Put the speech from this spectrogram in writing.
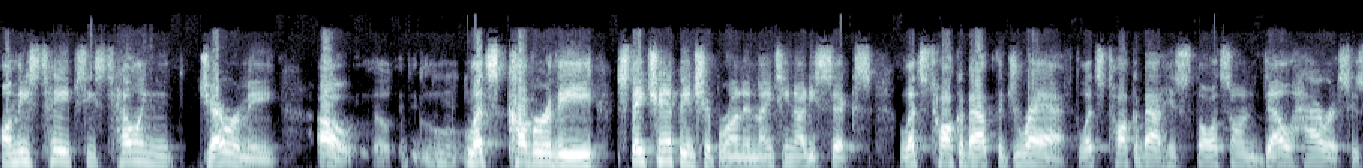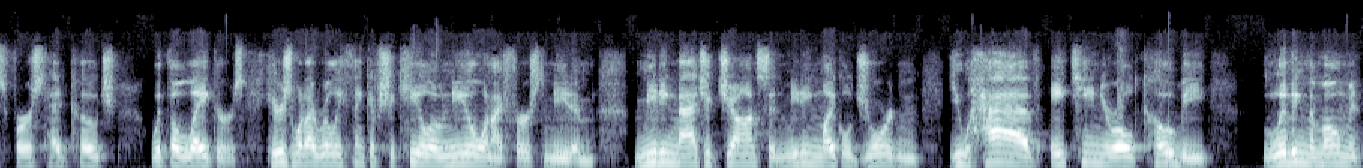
On these tapes, he's telling Jeremy, Oh, let's cover the state championship run in 1996. Let's talk about the draft. Let's talk about his thoughts on Del Harris, his first head coach with the Lakers. Here's what I really think of Shaquille O'Neal when I first meet him. Meeting Magic Johnson, meeting Michael Jordan, you have 18 year old Kobe living the moment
